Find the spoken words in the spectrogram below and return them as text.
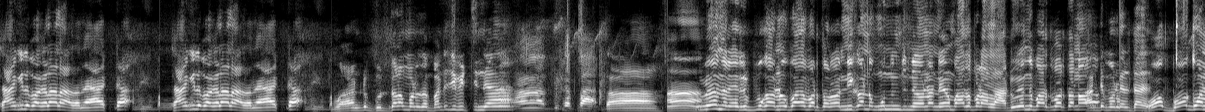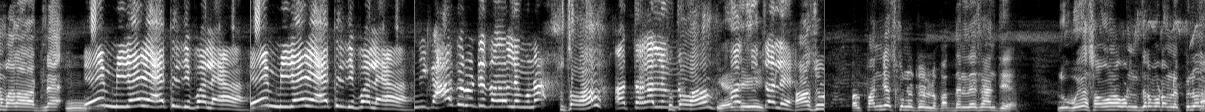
ట్యాంకులు పగలాలా అదనే అక్క? ట్యాంకులు పగలాలా అదనే అక్క? అంటూ గుద్దలం మన బండి చూపించిందా. నువ్వేంద్ర రిప్పుగా నువ్వు బాధపడతావు? నీకంటే ముందు నుంచి నేను బాధపడాలా? నువ్వెందుకు బాధపడతావు అంటే మనం వెళ్తాది. ఓ బోగమని బాగా అట్నే? ఏం మీ డాడీ యాపిల్ తిప్పాలే? ఏం మీ డాడీ యాపిల్ తిప్పాలే? నీకు ఆకలి ఉంటే తగలేమునా చూస్తావా? వాళ్ళు పని చేసుకునేటోళ్ళు పద్దెనిమిది లేసి అంతే నువ్వు పోయే సౌండ్ కూడా నిద్రపోవడం లేదు పిల్లలు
